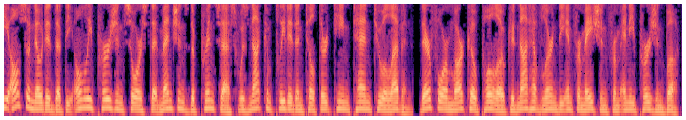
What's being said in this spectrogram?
He also noted that the only Persian source that mentions the princess was not completed until 1310–11, therefore Marco Polo could not have learned the information from any Persian book.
